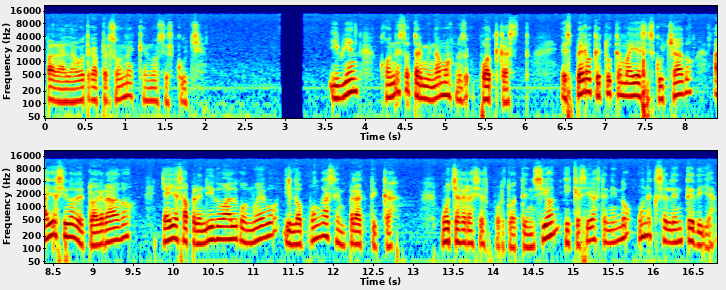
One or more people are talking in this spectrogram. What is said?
para la otra persona que nos escucha. Y bien, con esto terminamos nuestro podcast. Espero que tú que me hayas escuchado haya sido de tu agrado y hayas aprendido algo nuevo y lo pongas en práctica. Muchas gracias por tu atención y que sigas teniendo un excelente día.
